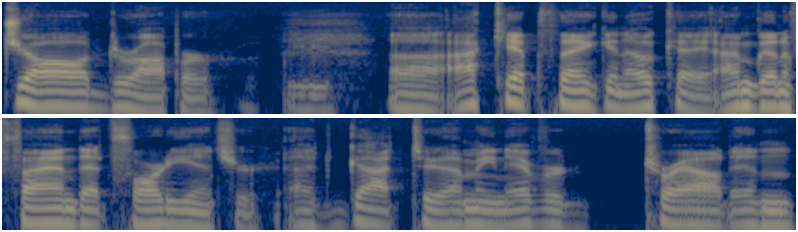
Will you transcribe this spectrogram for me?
jaw dropper. Uh, I kept thinking, okay, I'm going to find that 40 incher. I'd got to. I mean, every trout in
